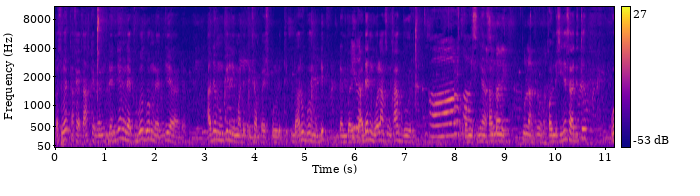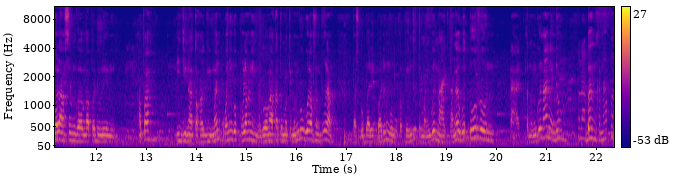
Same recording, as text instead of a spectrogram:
Pas gue kakek kakek dan, dan dia ngeliat gue gue ngeliat dia. Dan ada mungkin 5 detik sampai 10 detik baru gue ngedip dan balik badan gue langsung kabur. Oh kondisinya kan balik pulang ke rumah. Kondisinya saat itu gue langsung gue nggak pedulin apa izin atau kayak gimana pokoknya gue pulang nih. Gue nggak ketemu temen gue gue langsung pulang. Pas gue balik badan gue buka pintu teman gue naik tangga gue turun. Nah temen gue nanya dong Kenapa? bang kenapa?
